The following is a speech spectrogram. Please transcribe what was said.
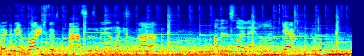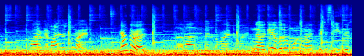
Look at me right to the asses, man. Look at that. I'm in the slow lane, aren't Yeah, I? Am I in the middle of the road? you're on the road. Am I in the middle of the road? Am I? No, get a little more left, but just ease.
